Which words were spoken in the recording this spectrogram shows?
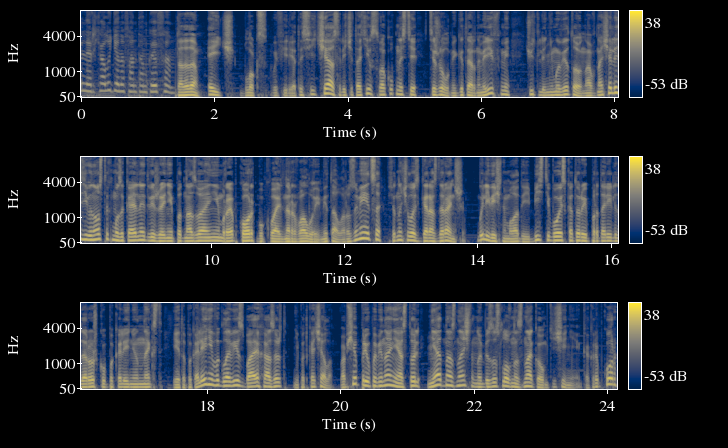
Музыкальная археология на Фонтанка FM. Да-да-да, H-Blocks в эфире. Это сейчас речитатив в совокупности с тяжелыми гитарными рифами, чуть ли не мовитон. А в начале 90-х музыкальное движение под названием рэп-кор буквально рвало и металло. Разумеется, все началось гораздо раньше. Были вечно молодые Beastie Boys, которые протарили дорожку поколению Next, и это поколение во главе с Biohazard не подкачало. Вообще, при упоминании о столь неоднозначном, но безусловно знаковом течении, как рэп-кор,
